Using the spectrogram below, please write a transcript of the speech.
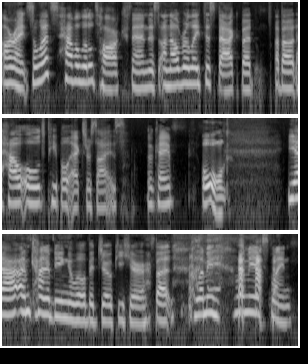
All right, so let's have a little talk then. This and I'll relate this back, but about how old people exercise. Okay. Old. Yeah, I'm kind of being a little bit jokey here, but let me let me explain.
